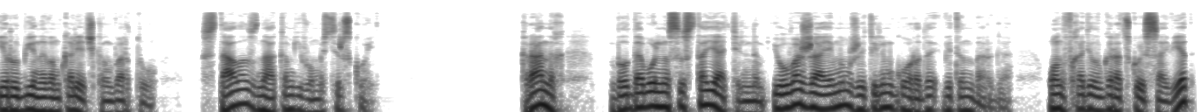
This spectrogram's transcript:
и рубиновым колечком во рту — стала знаком его мастерской. Кранах — был довольно состоятельным и уважаемым жителем города Виттенберга. Он входил в городской совет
